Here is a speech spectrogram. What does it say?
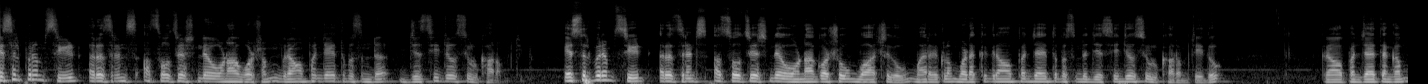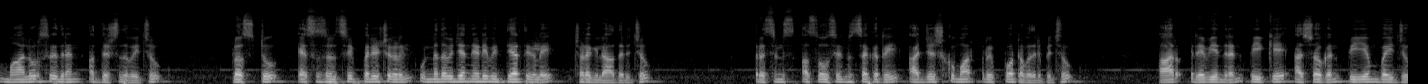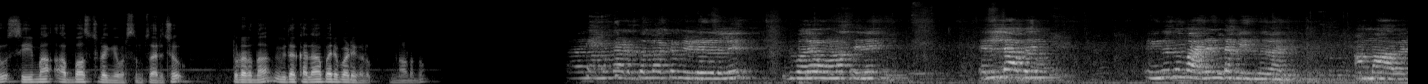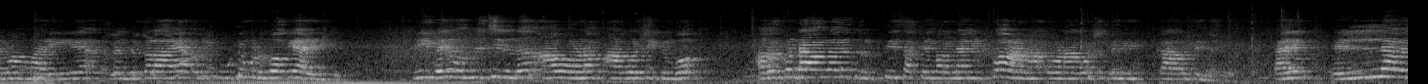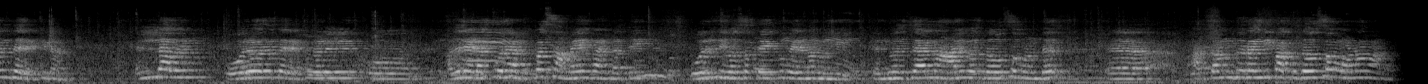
S L Puram seed residence അസോസിയേഷന്റെ ഓണാഘോഷം ഗ്രാമപഞ്ചായത്ത് പ്രസിഡന്റ് ജെസ്സി ജോസി ഉദ്ഘാടനം ചെയ്തു. S L Puram seed residence അസോസിയേഷന്റെ ഓണാഘോഷവും വാർഷികവും മരക്കുളം വടക്ക് ഗ്രാമപഞ്ചായത്ത് പ്രസിഡന്റ് ജെസ്സി ജോസി ഉദ്ഘാടനം ചെയ്തു. ഗ്രാമപഞ്ചായത്ത് അംഗം മാലൂർ ശ്രീധരൻ അധ്യക്ഷത വഹിച്ചു. Plus two S S L C പരീക്ഷകളിൽ ഉന്നത വിജയം നേടിയ വിദ്യാർത്ഥികളെ ചടങ്ങിൽ ആദരിച്ചു. Residence association secretary Ajesh Kumar report അവതരിപ്പിച്ചു. R Raveendran P K Ashokan P M Baiju Seema Abbas തുടങ്ങിയവർ സംസാരിച്ചു. തുടർന്ന് വിവിധ കലാപരിപാടികളും നടന്നു. നമ്മുടെ അടുത്തുള്ളൊക്കെ വീടുകളിൽ ഇതുപോലെ ഓണത്തിന് എല്ലാവരും ഇങ്ങൊന്നും വരണ്ട വിരുന്നുകാർ അമ്മാവനും അമ്മായി ബന്ധുക്കളായ ഒരു കൂട്ടുകുടുംബമൊക്കെ ആയിരിക്കും. ഇനി ഇവർ ഒന്നിച്ചിരുന്ന് ആ ഓണം ആഘോഷിക്കുമ്പോൾ അവർക്കുണ്ടാകുന്ന ഒരു തൃപ്തി സത്യം പറഞ്ഞാൽ ഇപ്പോൾ ആണ് ഓണാഘോഷത്തിന് കാര്യം എല്ലാവരും തിരക്കിലാണ്. എല്ലാവരും ഓരോരോ തിരക്കുകളിൽ അതിനിടയ്ക്ക് ഒരു അല്പ സമയം കണ്ടെത്തി ഒരു ദിവസത്തേക്ക് വേണമെങ്കിൽ എന്ന് വെച്ചാൽ നാല് ദിവസമുണ്ട്. അത്തം തുടങ്ങി പത്ത് ദിവസം ഓണം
